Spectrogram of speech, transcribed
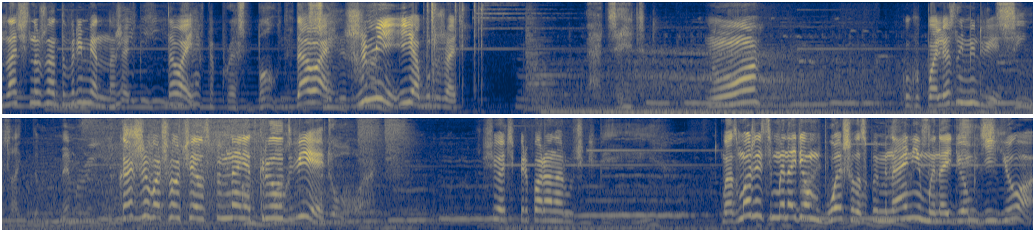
Значит, нужно одновременно нажать. Maybe Давай. Давай, жми, и я буду жать. Ну? Какой полезный медведь. Like Кажется, ваше общее воспоминание открыло unlocked the дверь. Все, теперь пора на ручки. Возможно, если мы найдем больше воспоминаний, мы найдем ее.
